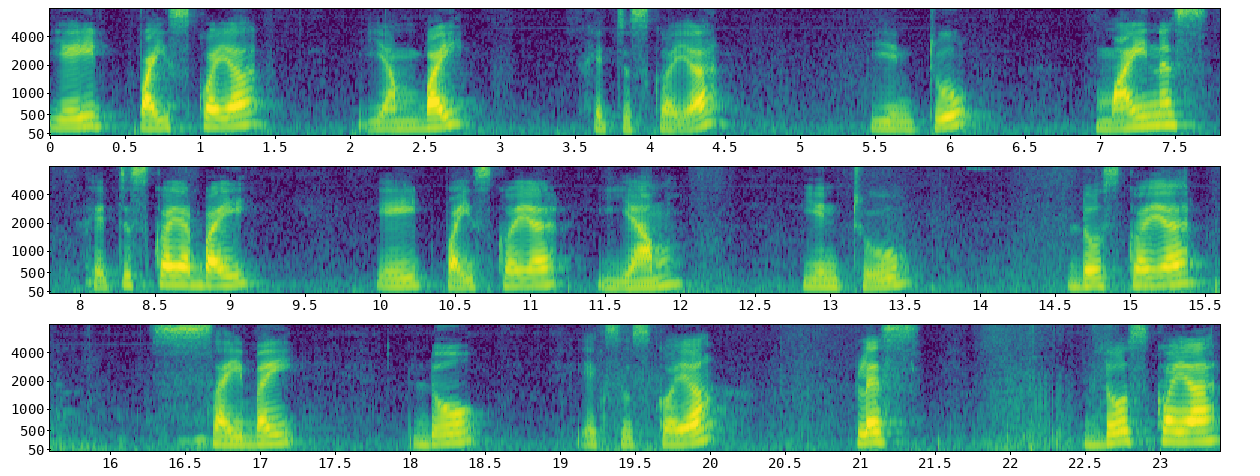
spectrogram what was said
8 pi square m by h square into minus h square by 8 pi square m into dou square psi by dou x square plus dou square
